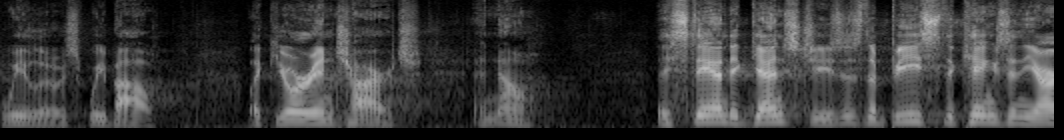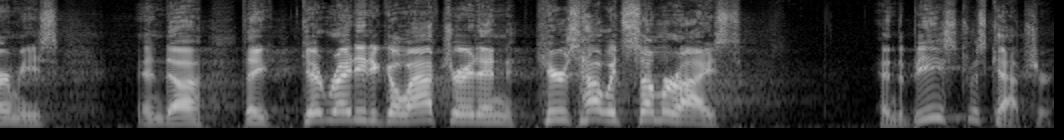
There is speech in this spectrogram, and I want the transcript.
we lose, we bow? Like you're in charge. And no. They stand against Jesus, the beasts, the kings, and the armies. And uh, they get ready to go after it. And here's how it's summarized And the beast was captured.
